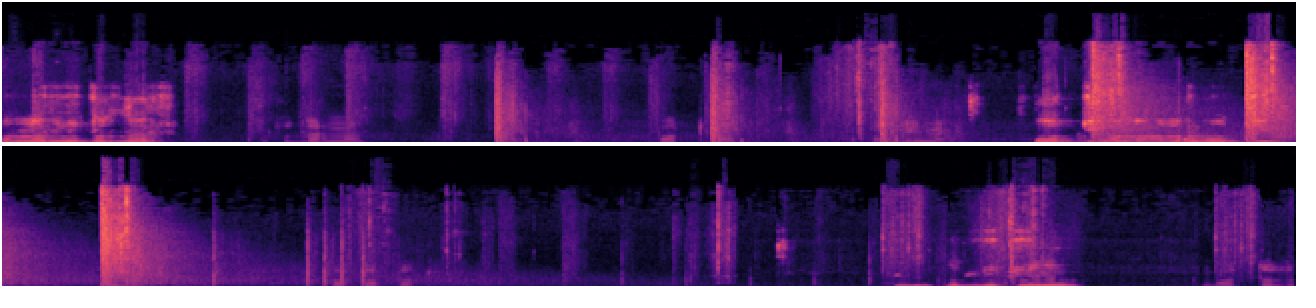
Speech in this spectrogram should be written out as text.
Onlar lootladılar. Tuttular mı? Bot bot. Bot değil mi? Bot değil onlar. Onlar bot değil. Bot bot bot. Lootluyor. Bot dolu.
